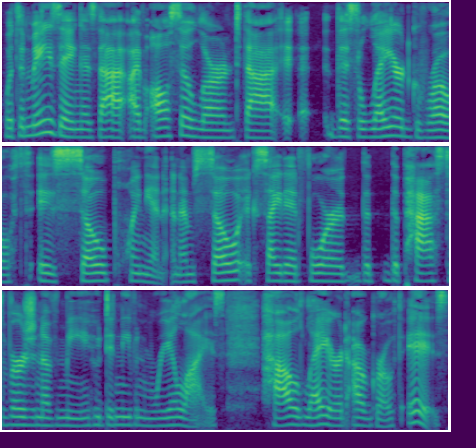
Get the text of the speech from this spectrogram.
what's amazing is that I've also learned that it, uh, this layered growth is so poignant, and I'm so excited for the the past version of me who didn't even realize how layered our growth is.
